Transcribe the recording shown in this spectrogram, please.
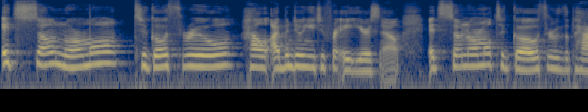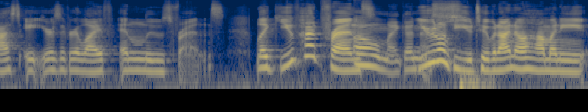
it's so normal to go through hell I've been doing YouTube for eight years now. It's so normal to go through the past eight years of your life and lose friends. Like you've had friends. Oh, my goodness. You don't do YouTube, and I know how many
